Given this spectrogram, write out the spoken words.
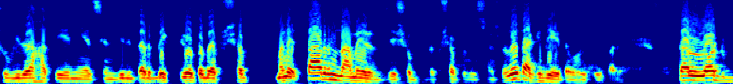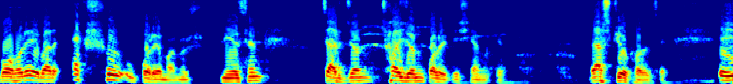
সুবিধা হাতিয়ে নিয়েছেন, যিনি তার ব্যক্তিগত ব্যবসা মানে তার নামের যেসব ব্যবসা প্রতিষ্ঠান ছিল তাকে দিয়ে এটা হইতেই পারে। তার লট বহরে এবার একশোর উপরে মানুষ নিয়েছেন। চারজন, ছয়জন পলিটিশিয়ানকে রাষ্ট্রীয় খরচে। এই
